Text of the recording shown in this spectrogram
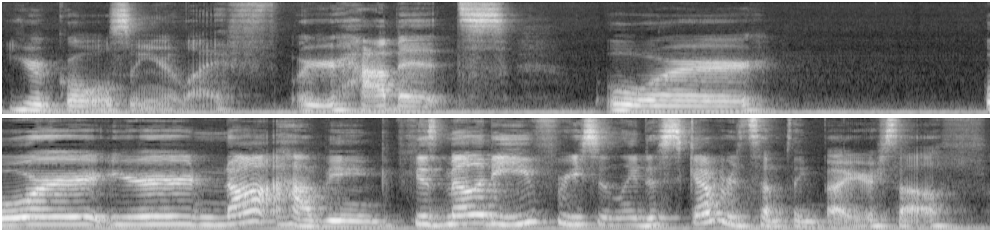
your goals in your life or your habits or or you're not having because melody you've recently discovered something about yourself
